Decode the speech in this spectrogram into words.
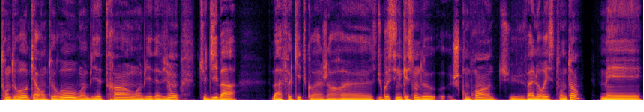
30 euros, 40 euros, ou un billet de train, ou un billet d'avion, tu te dis, bah, bah fuck it, quoi. Genre, euh, du coup, c'est une question de. Je comprends, hein, tu valorises ton temps, mais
